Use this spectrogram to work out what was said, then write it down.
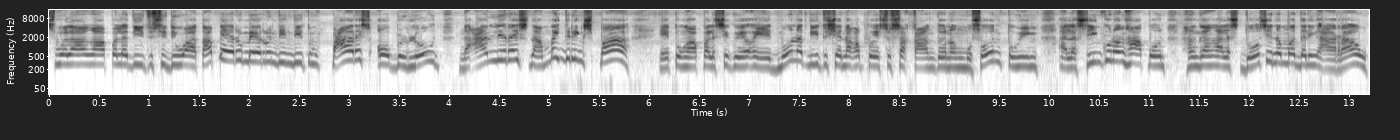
Guys, wala nga pala dito si Diwata pero meron din ditong Paris Overload na only rice na may drinks pa. Ito nga pala si Kuya Edmond at dito siya nakapwesto sa kanto ng Muson tuwing alas 5 ng hapon hanggang alas 12 ng madaling araw.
